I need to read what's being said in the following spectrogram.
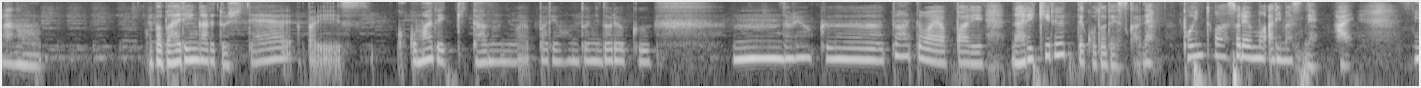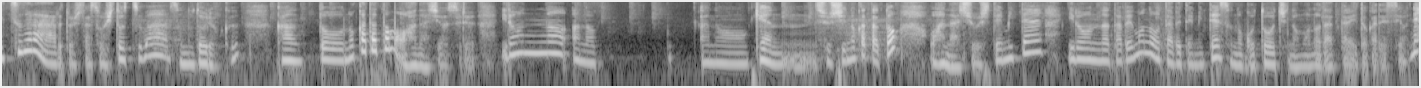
あの、やっぱバイリンガルとして、やっぱり、ここまで来たのにはやっぱり本当に努力、うーん、努力と、あとはやっぱり、なりきるってことですかね。ポイントはそれもありますね。はい。3つぐらいあるとしたら、そう1つはその努力、関東の方ともお話をする。いろんな、あの、あの、県出身の方とお話をしてみて、いろんな食べ物を食べてみて、そのご当地のものだったりとかですよね。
